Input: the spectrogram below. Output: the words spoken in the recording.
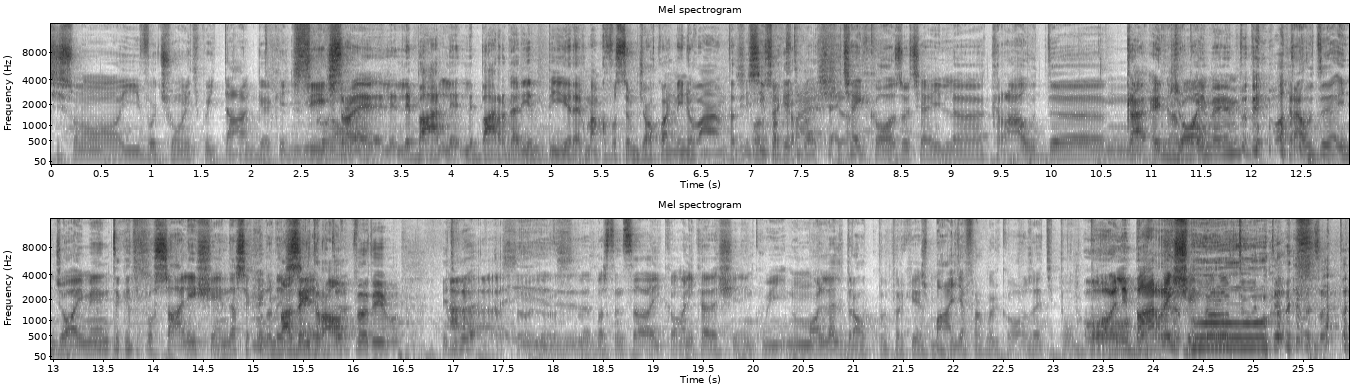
ci sono i vocioni, tipo i tag che gli Sì, dicono. ci sono le, le- le bar, le- bar da riempire, manco fosse un gioco anni 90, Sì, tipo sì, so, perché tipo, Crash. c'è, c'è il coso, c'è il crowd. ehm, Cra- crowd- enjoyment, tipo. Crowd enjoyment che tipo sale e scende a seconda In del base ai set. drop, tipo. Ah, eh, è assurdo. abbastanza iconica la scena in cui non molla il drop perché sbaglia a fare qualcosa e tipo Oh, boh, le boh. barre scendono Buh. tutte. esatto.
